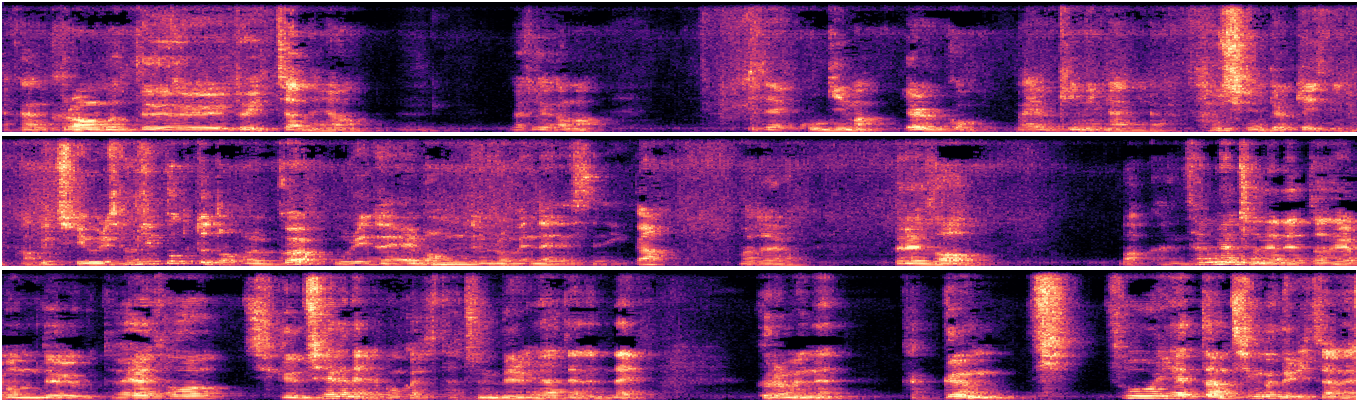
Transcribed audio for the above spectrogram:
약간 그런 것들도 있잖아요. 그러니까 저희가 막 이제 곡이 막 10곡 막 이렇게 있는 게 아니라 30곡 이렇게 있으니까 그렇지 우리 30곡도 넘을 걸 우리는 앨범들로 맨날 냈으니까 맞아요. 그래서 막 한 3년 전에 냈던 앨범들부터 해서 지금 최근 앨범까지 다 준비를 해야 되는데 그러면은 가끔 소홀히 했던 친구들 있잖아요.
